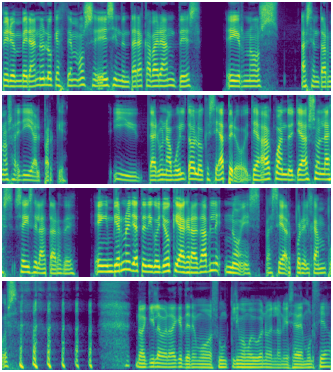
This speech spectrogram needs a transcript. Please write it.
pero en verano lo que hacemos es intentar acabar antes e irnos a sentarnos allí al parque y dar una vuelta o lo que sea, pero ya cuando ya son las seis de la tarde. En invierno ya te digo yo que agradable no es pasear por el campus. no, aquí la verdad que tenemos un clima muy bueno en la Universidad de Murcia.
